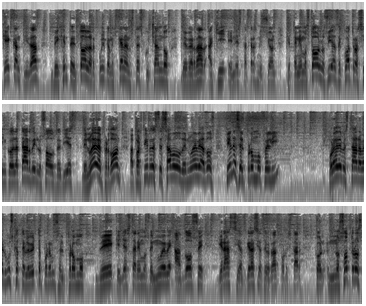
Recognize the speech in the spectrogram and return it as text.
qué cantidad de gente de toda la República Mexicana nos está escuchando de verdad aquí en esta transmisión que tenemos todos los días de 4 a 5 de la tarde y los sábados de 10, de 9, perdón, a partir de este sábado de 9 a 2. ¿Tienes el promo, Feli? Por ahí debe estar, a ver, búscatelo. Ahorita ponemos el promo de que ya estaremos de 9 a 12. Gracias, gracias de verdad por estar con nosotros.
